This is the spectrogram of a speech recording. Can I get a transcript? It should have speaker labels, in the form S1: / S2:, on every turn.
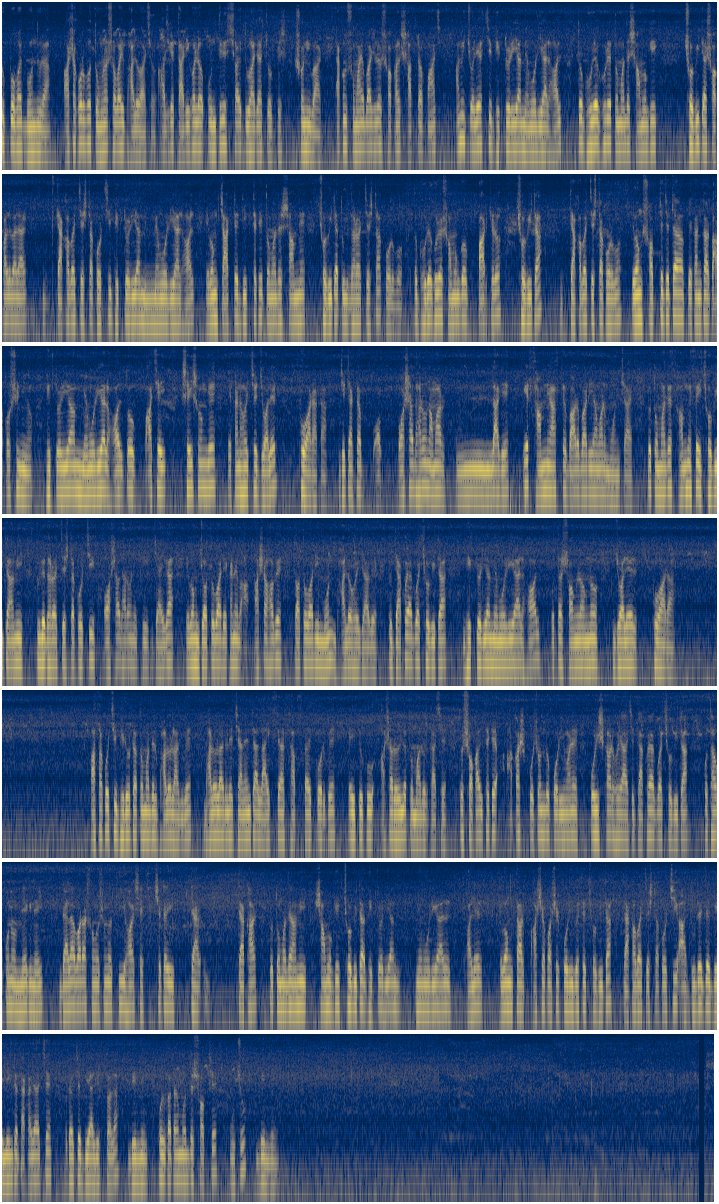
S1: সুপ্রভাত বন্ধুরা, আশা করব তোমরা সবাই ভালো আছো। আজকের তারিখ হলো উনত্রিশ ছয় দু হাজার চব্বিশ শনিবার। এখন সময় বাজলো সকাল সাতটা পাঁচ। আমি চলে এসেছি ভিক্টোরিয়া মেমোরিয়াল হল। তো ঘুরে ঘুরে তোমাদের সামগ্রিক ছবিটা সকালবেলার দেখাবার চেষ্টা করছি ভিক্টোরিয়া মেমোরিয়াল হল এবং চারটে দিক থেকেই তোমাদের সামনে ছবিটা তুলে ধরার চেষ্টা করব। তো ঘুরে ঘুরে সমগ্র পার্কেরও ছবিটা দেখাবার চেষ্টা করব। এবং সবচেয়ে যেটা এখানকার আকর্ষণীয়, ভিক্টোরিয়া মেমোরিয়াল হল তো আছেই, সেই সঙ্গে এখানে হচ্ছে জলের ফোয়ারাটা, যেটা একটা অসাধারণ আমার লাগে। এর সামনে আসতে বারবারই আমার মন চায়। তো তোমাদের সামনে সেই ছবিটা আমি তুলে ধরার চেষ্টা করছি। অসাধারণ একটি জায়গা এবং যতবার এখানে আসা হবে, ততবারই মন ভালো হয়ে যাবে। তো দেখো একবার ছবিটা। ভিক্টোরিয়া মেমোরিয়াল হল ও তার সংলগ্ন জলের ফোয়ারা। আশা করছি ভিডিওটা তোমাদের ভালো লাগবে। ভালো লাগলে চ্যানেলটা লাইক শেয়ার সাবস্ক্রাইব করবে। এইটুকু আশা রইল তোমাদের কাছে। তো সকাল থেকে আকাশ প্রচণ্ড পরিমাণে পরিষ্কার হয়ে আছে। দেখো একবার ছবিটা। কোথাও কোনো মেঘ নেই। বেলা বাড়ার সঙ্গে সঙ্গে কী হয় সে, সেটাই দেখার। তো তোমাদের আমি সামগ্রিক ছবিটা ভিক্টোরিয়া মেমোরিয়াল হলের এবং তার আশেপাশের পরিবেশের ছবিটা দেখাবার চেষ্টা করছি। আর দূরে যে বিল্ডিংটা দেখা যাচ্ছে, ওটা হচ্ছে বিয়াল্লিশ তলা বিল্ডিং। কলকাতার মধ্যে সবচেয়ে উঁচু বিল্ডিং।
